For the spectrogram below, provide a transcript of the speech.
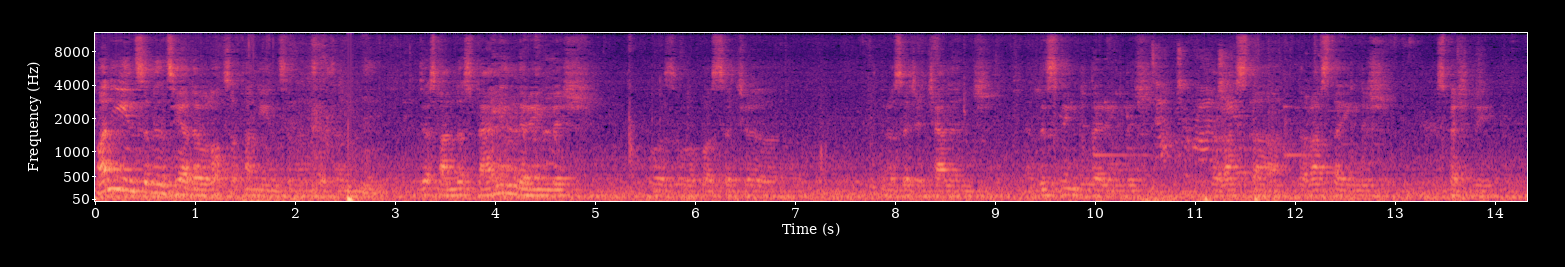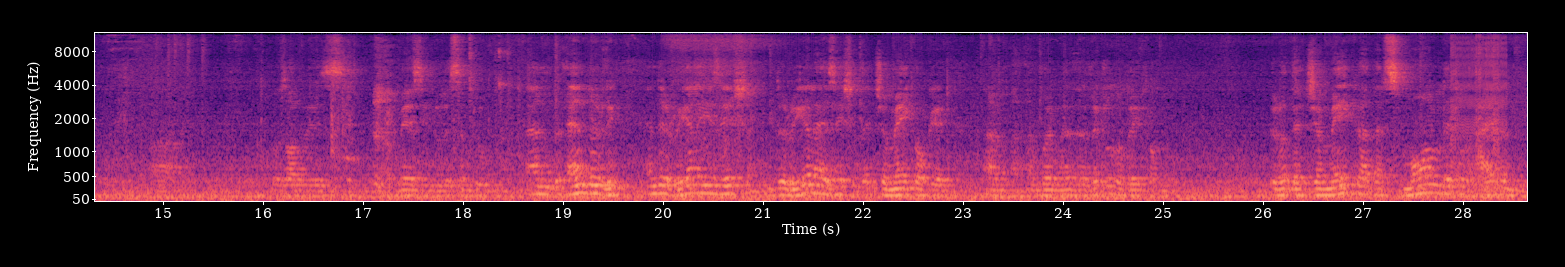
funny incidents, yeah, there were lots of funny incidences, and just understanding their English was was such a you know such a challenge. Listening to their English, the Rasta, the Rasta English, especially, uh, was always amazing to listen to. And and the and the realization, the realization that Jamaica, okay, I'm, I'm going a little away from, you know, that Jamaica, that small little island,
